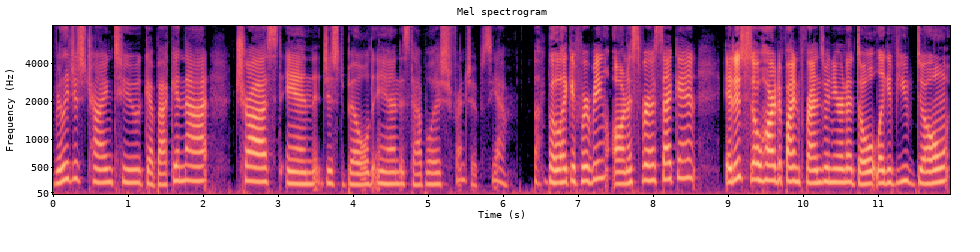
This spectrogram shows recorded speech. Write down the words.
really just trying to get back in that trust and just build and establish friendships. Yeah. But, like, if we're being honest for a second, it is so hard to find friends when you're an adult. Like if you don't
